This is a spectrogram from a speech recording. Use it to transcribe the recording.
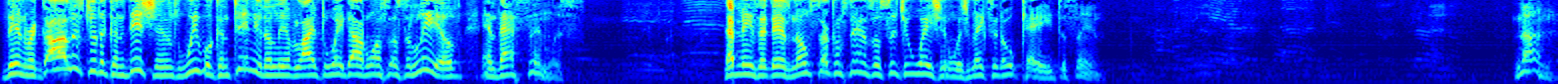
then regardless to the conditions, we will continue to live life the way God wants us to live, and that's sinless. That means that there's no circumstance or situation which makes it okay to sin. None.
